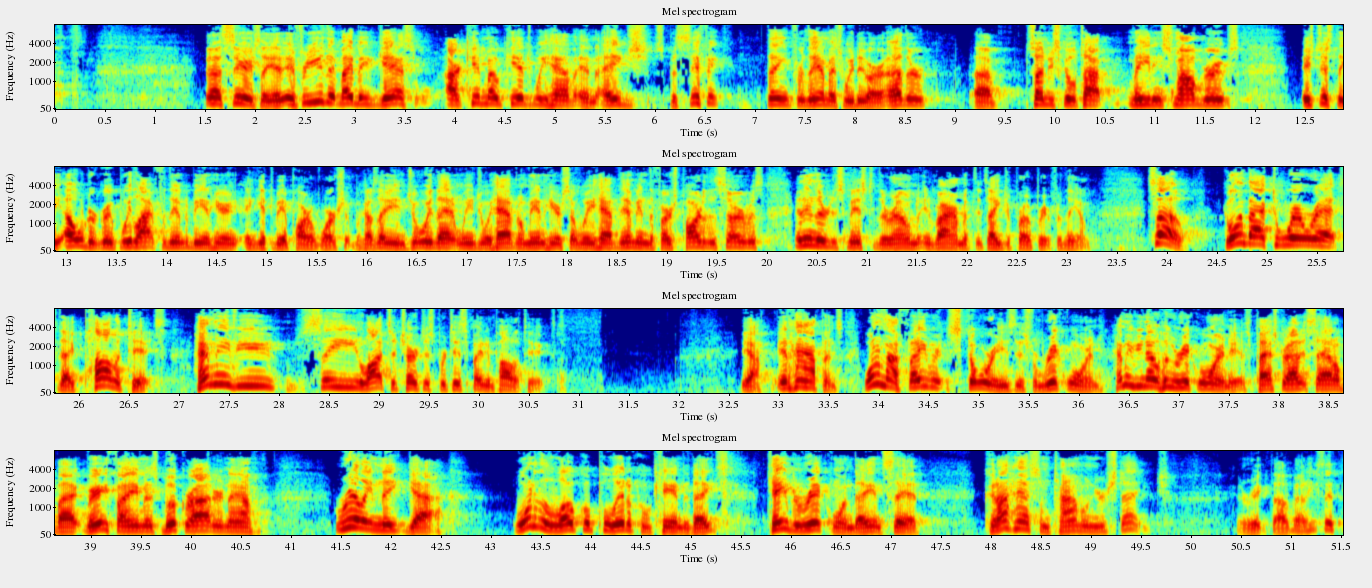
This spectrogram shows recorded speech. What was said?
Uh, seriously, and for you that maybe guess, our Kidmo kids, we have an age specific thing for them as we do our other uh, Sunday school type meetings, small groups. It's just the older group. We like for them to be in here and get to be a part of worship because they enjoy that and we enjoy having them in here. So we have them in the first part of the service and then they're dismissed to their own environment that's age appropriate for them. So, going back to where we're at today, politics. How many of you see lots of churches participate in politics? Yeah, it happens. One of my favorite stories is from Rick Warren. How many of you know who Rick Warren is? Pastor out at Saddleback, very famous, book writer now. Really neat guy. One of the local political candidates came to Rick one day and said, Could I have some time on your stage? And Rick thought about it. He said,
